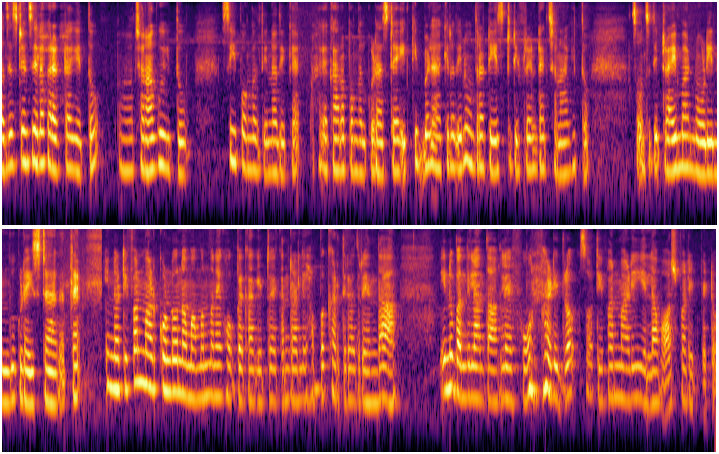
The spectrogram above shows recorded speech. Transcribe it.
ಕನ್ಸಿಸ್ಟೆನ್ಸಿ ಎಲ್ಲ ಕರೆಕ್ಟಾಗಿತ್ತು ಚೆನ್ನಾಗೂ ಇತ್ತು. ಸಿಹಿ ಪೊಂಗಲ್ ತಿನ್ನೋದಕ್ಕೆ, ಹಾಗೆ ಖಾರ ಪೊಂಗಲ್ ಕೂಡ ಅಷ್ಟೇ. ಇದಕ್ಕಿದ ಬೇಳೆ ಹಾಕಿರೋದೇನು ಒಂಥರ ಟೇಸ್ಟ್ ಡಿಫ್ರೆಂಟಾಗಿ ಚೆನ್ನಾಗಿತ್ತು. ಸೊ ಒಂದ್ಸತಿ ಟ್ರೈ ಮಾಡಿ ನೋಡಿ, ನಿಮಗೂ ಕೂಡ ಇಷ್ಟ ಆಗುತ್ತೆ. ಇನ್ನು ಟಿಫನ್ ಮಾಡಿಕೊಂಡು ನಮ್ಮ ಅಮ್ಮನ ಮನೆಗೆ ಹೋಗಬೇಕಾಗಿತ್ತು, ಯಾಕಂದರೆ ಅಲ್ಲಿ ಹಬ್ಬಕ್ಕೆ ಕರ್ತಿರೋದ್ರಿಂದ ಇನ್ನೂ ಬಂದಿಲ್ಲ ಅಂತ ಆಗಲೇ ಫೋನ್ ಮಾಡಿದರು. ಸೊ ಟಿಫನ್ ಮಾಡಿ ಎಲ್ಲ ವಾಶ್ ಮಾಡಿ ಇಟ್ಬಿಟ್ಟು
